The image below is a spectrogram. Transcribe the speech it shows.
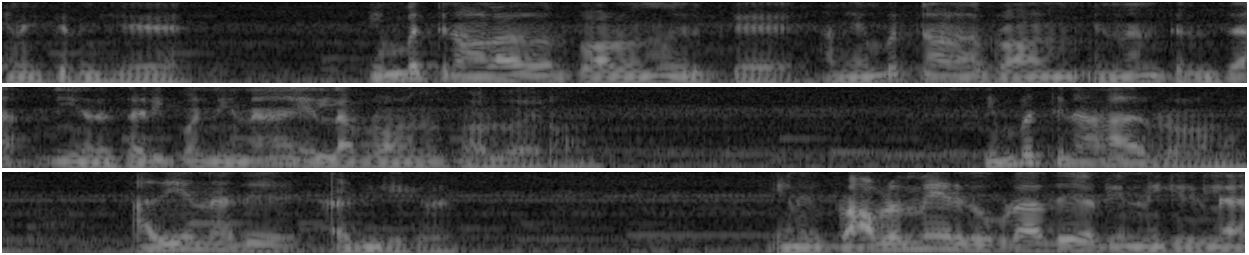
எனக்கு தெரிஞ்சு. எண்பத்தி நாலாவது ஒரு ப்ராப்ளமும் இருக்குது அந்த எண்பத்தி நாலாவது ப்ராப்ளம் என்னன்னு தெரிஞ்சால் நீ அதை சரி பண்ணினா எல்லா ப்ராப்ளமும் சால்வ் ஆயிரும். எண்பத்தி நாலாவது ப்ராப்ளமா அது என்னது அப்படின்னு கேட்குறாரு எனக்கு ப்ராப்ளமே இருக்கக்கூடாது அப்படின்னு நினைக்கிறீங்களா?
